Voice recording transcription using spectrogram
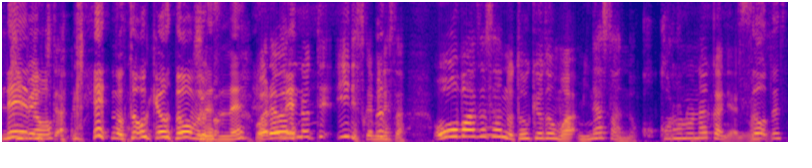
例の例の東京ドームですね。我々のて、いいですか皆さん。オーバーザさんの東京ドームは皆さんの心の中にあります。そうです。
